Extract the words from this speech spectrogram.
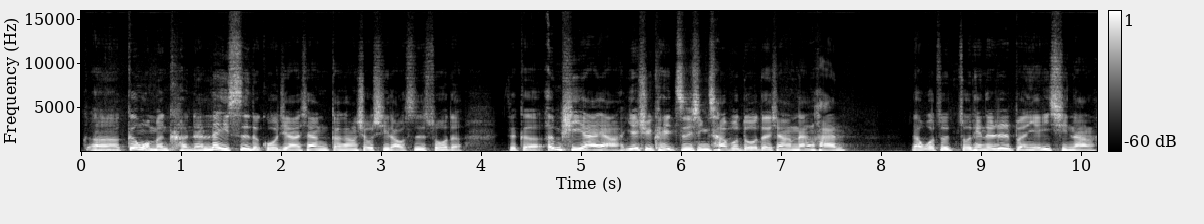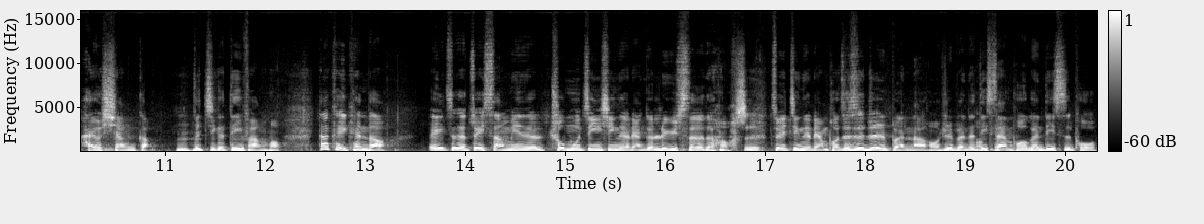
呃，跟我们可能类似的国家，像刚刚秀熙老师说的，这个 NPI 啊，也许可以执行差不多的，像南韩，那我昨昨天的日本也一起拿，还有香港这几个地方哈，大家可以看到，哎，这个最上面的触目惊心的两个绿色的哈，是。最近的两波，这是日本了哈，日本的第三波跟第四波。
